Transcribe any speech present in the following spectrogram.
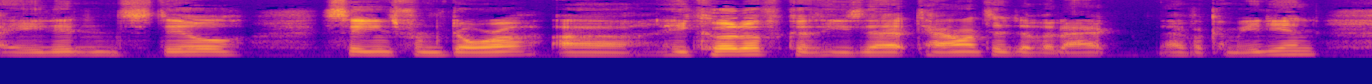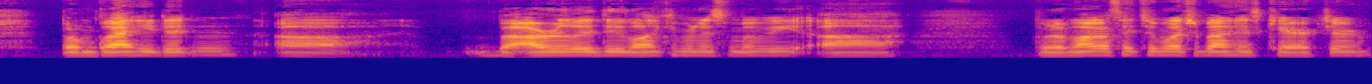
He didn't steal scenes from Dora. Uh, he could have because he's that talented of an act of a comedian. But I'm glad he didn't. Uh, but I really do like him in this movie. Uh, but I'm not gonna say too much about his character.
